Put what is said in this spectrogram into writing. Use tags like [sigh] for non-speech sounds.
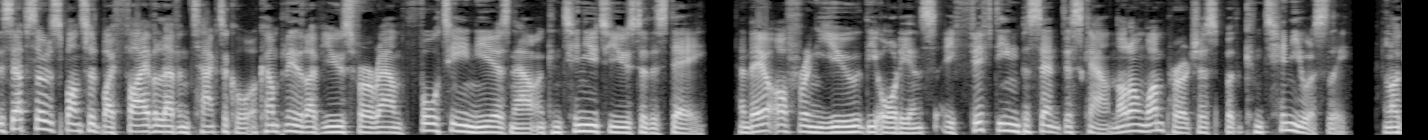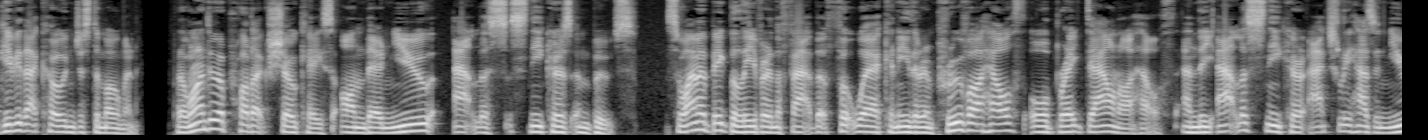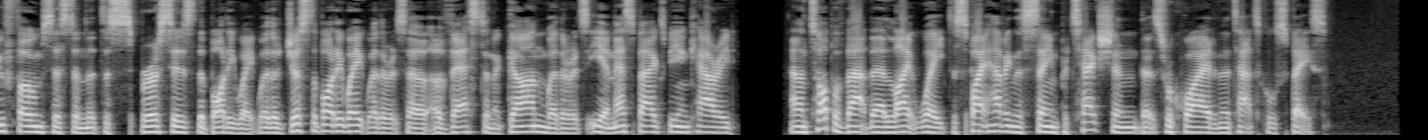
This episode is sponsored by 511 Tactical, a company that I've used for around 14 years now and continue to use to this day. And they are offering you, the audience, a 15% discount, not on one purchase, but continuously. And I'll give you that code in just a moment. But I want to do a product showcase on their new Atlas sneakers and boots. So I'm a big believer in the fact that footwear can either improve our health or break down our health. And the Atlas sneaker actually has a new foam system that disperses the body weight, whether just the body weight, whether it's a, a vest and a gun, whether it's EMS bags being carried. And on top of that, they're lightweight despite having the same protection that's required in the tactical space.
